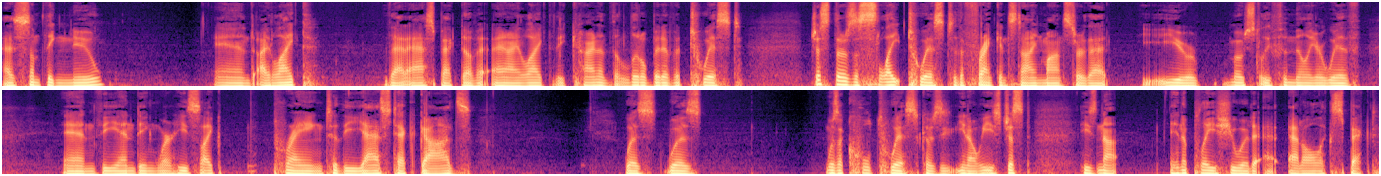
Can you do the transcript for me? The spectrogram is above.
as something new. And I liked that aspect of it, and I liked the kind of the little bit of a twist. Just there's a slight twist to the Frankenstein monster that you're mostly familiar with, and the ending where he's like praying to the Aztec gods was was was a cool twist because you know he's just he's not in a place you would at, at all expect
